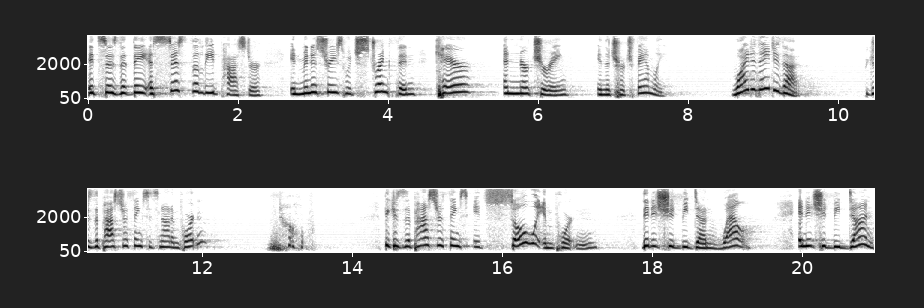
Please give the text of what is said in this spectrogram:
it says that they assist the lead pastor in ministries which strengthen care and nurturing in the church family. Why do they do that? Because the pastor thinks it's not important? No. Because the pastor thinks it's so important that it should be done well. And it should be done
